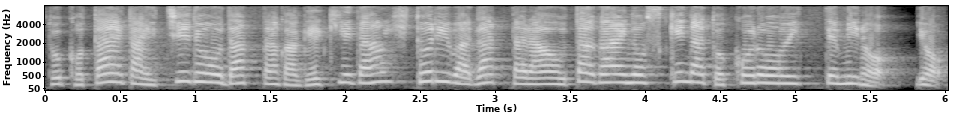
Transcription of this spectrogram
と答えた一同だったが劇団一人はだったらお互いの好きなところを言ってみろ、よ。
